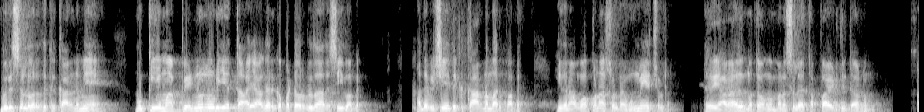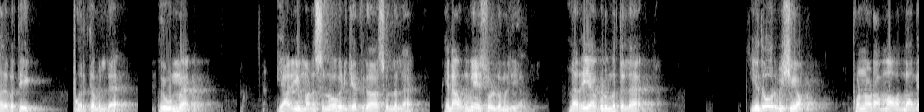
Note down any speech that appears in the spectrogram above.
விரிசல் வர்றதுக்கு காரணமே முக்கியமாக பெண்ணினுடைய தாயாக இருக்கப்பட்டவர்கள் தான் அதை செய்வாங்க. அந்த விஷயத்துக்கு காரணமாக இருப்பாங்க. இதை நான் ஓப்பனாக சொல்கிறேன் உண்மையை சொல்கிறேன் அது யாராவது மற்றவங்க மனசில் தப்பாக எடுத்துக்கிட்டாலும் அதை பற்றி வருத்தம் இல்லை. இது உண்மை. யாரையும் மனசு நோகடிக்கிறதுக்காக சொல்லலை. ஏன்னா உண்மையை சொல்லணும் இல்லையா? நிறையா குடும்பத்தில் ஏதோ ஒரு விஷயம் பொண்ணோட அம்மா வந்தாங்க.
